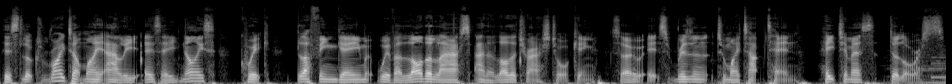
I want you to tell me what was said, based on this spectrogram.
This looks right up my alley as a nice, quick, bluffing game with a lot of laughs and a lot of trash talking. So it's risen to my top 10. HMS Dolores.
